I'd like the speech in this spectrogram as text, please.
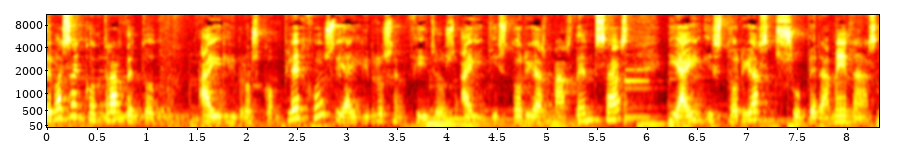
te vas a encontrar de todo. Hay libros complejos y hay libros sencillos, hay historias más densas y hay historias súper amenas.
